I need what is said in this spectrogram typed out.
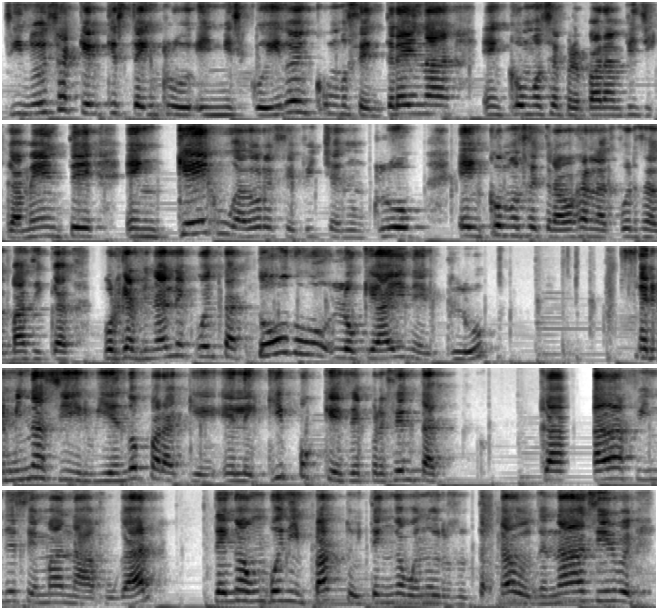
sino es aquel que está inmiscuido en cómo se entrena, en cómo se preparan físicamente, en qué jugadores se fichan en un club, en cómo se trabajan las fuerzas básicas, porque al final de cuentas todo lo que hay en el club termina sirviendo para que el equipo que se presenta cada fin de semana a jugar tenga un buen impacto y tenga buenos resultados. De nada sirve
